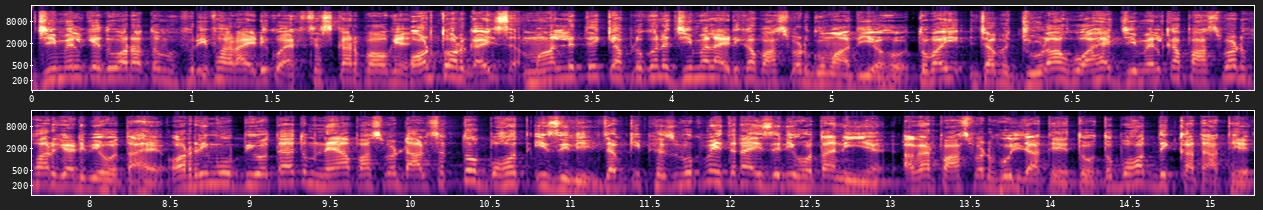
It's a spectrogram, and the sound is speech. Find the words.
जीमेल के द्वारा तुम फ्री फायर आईडी को एक्सेस कर पाओगे। और तो और गाइस मान लेते हैं कि आप लोगों ने जीमेल आईडी का पासवर्ड घुमा दिया हो। तो भाई जब जुड़ा हुआ है जीमेल का पासवर्ड फॉरगेट भी होता है और रिमूव भी होता है तुम नया पासवर्ड डाल सकते हो बहुत इजीली जबकि फेसबुक में इतना इजीली होता नहीं है। अगर पासवर्ड भूल जाते हैं तो, तो बहुत दिक्कत आती है।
